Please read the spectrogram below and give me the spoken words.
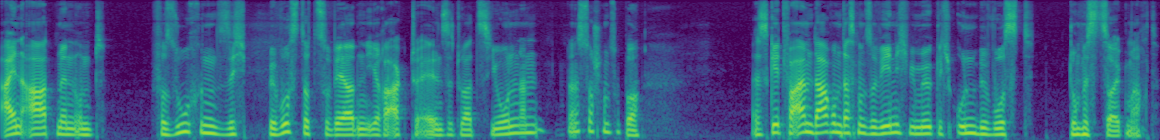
einatmen und versuchen, sich bewusster zu werden ihrer aktuellen Situation, dann, dann ist doch schon super. Es geht vor allem darum, dass man so wenig wie möglich unbewusst dummes Zeug macht.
